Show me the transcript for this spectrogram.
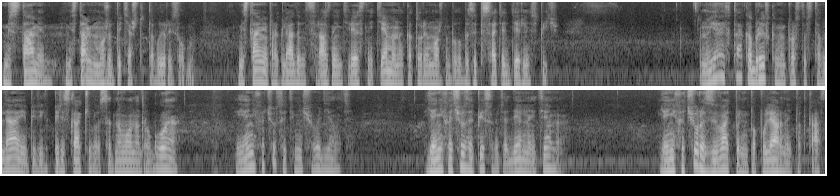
Местами, местами, может быть, я что-то выразил бы. Местами проглядываются разные интересные темы, на которые можно было бы записать отдельный спич. Но я их так обрывками просто вставляю и перескакиваю с одного на другое. И я не хочу с этим ничего делать. Я не хочу записывать отдельные темы. Я не хочу развивать, блин, популярный подкаст.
